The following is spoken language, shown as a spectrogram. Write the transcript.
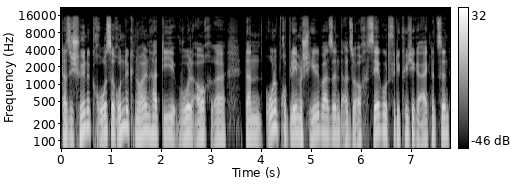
dass sie schöne, große, runde Knollen hat, die wohl auch äh, dann ohne Probleme schälbar sind, also auch sehr gut für die Küche geeignet sind.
